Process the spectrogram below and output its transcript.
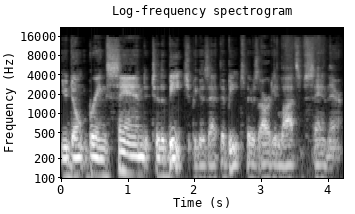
you don't bring sand to the beach because at the beach, there's already lots of sand there.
